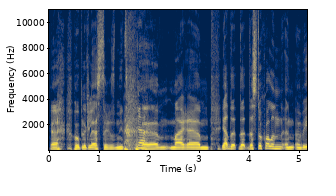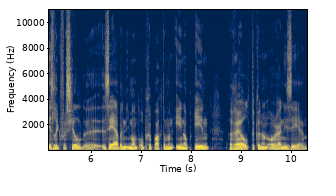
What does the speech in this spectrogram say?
Ja, hopelijk luisteren ze niet. Um, maar um, ja, dat is toch wel een, een, een wezenlijk verschil. zij hebben iemand opgepakt om een één-op-één ruil te kunnen organiseren.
